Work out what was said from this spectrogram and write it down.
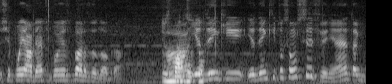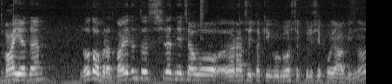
y, się pojawiać, bo jest bardzo dobra. Jest A bardzo jedynki, jedynki to są syfy, nie? Tak 2-1. No dobra, 2-1 to jest średnie ciało e, raczej takiego gościa, który się pojawi. No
